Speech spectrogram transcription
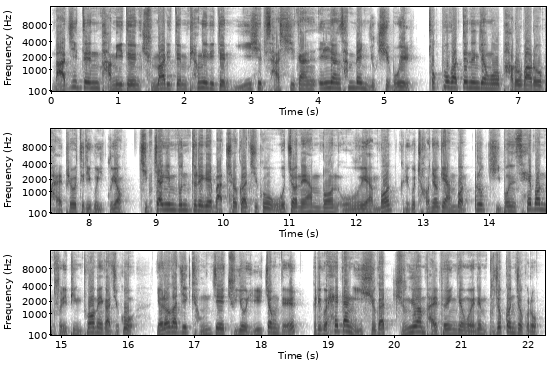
낮이든 밤이든 주말이든 평일이든 24시간 1년 365일 속보가 뜨는 경우 바로바로 바로 발표 드리고 있고요. 직장인 분들에게 맞춰가지고 오전에 한 번, 오후에 한 번, 그리고 저녁에 한 번, 하루 기본 세 번 브리핑 포함해가지고 여러 가지 경제 주요 일정들 그리고 해당 이슈가 중요한 발표인 경우에는 무조건적으로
